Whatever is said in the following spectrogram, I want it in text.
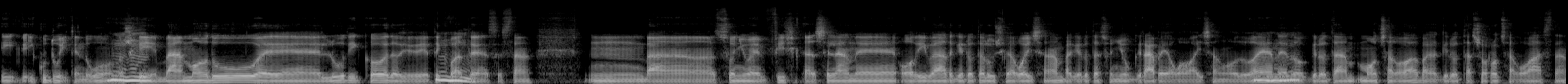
ikutu egiten dugu, mm -hmm. noski, ba, modu e, ludiko edo dietiko mm -hmm. batez, ez da mm, ba, soinuen fisika zelan e, odi bat gero eta luzeagoa izan, ba, gero eta soinu grabeagoa izango duen, mm edo gero eta motzagoa, ba, gero eta zorrotzagoa, ez da.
